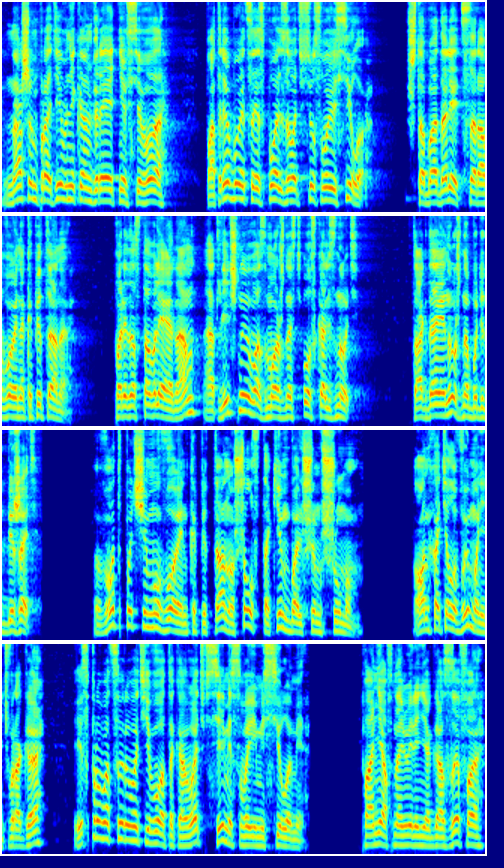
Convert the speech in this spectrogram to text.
нашим противникам, вероятнее всего, потребуется использовать всю свою силу чтобы одолеть сэра воина-капитана, предоставляя нам отличную возможность ускользнуть. Тогда и нужно будет бежать. Вот почему воин-капитан ушел с таким большим шумом. Он хотел выманить врага и спровоцировать его атаковать всеми своими силами. Поняв намерения Газефа,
